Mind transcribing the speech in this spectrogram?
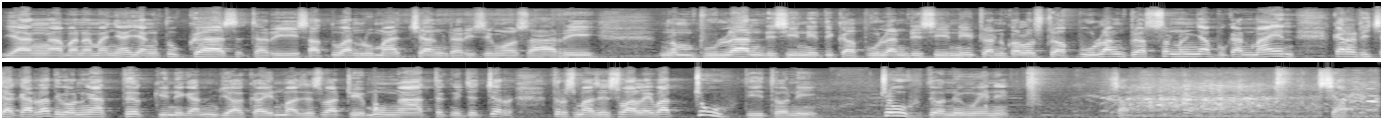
yang apa namanya yang tugas dari Satuan Lumajang dari Singosari. Enam bulan di sini tiga bulan di sini dan kalau sudah pulang sudah senengnya bukan main. Karena di Jakarta dikon ngadeg gini kan jagain mahasiswa demo ngadeg ngececer terus mahasiswa lewat cuh di doni cuh doni ini siap. Siap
